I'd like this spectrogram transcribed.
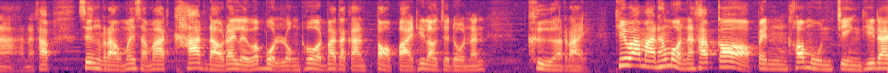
ณานะครับ ซึ่งเราไม่สามารถคาดเดาได้เลยว่าบทลงโทษมาตรการต่อไปที่เราจะโดนนั้นคืออะไร ที่ว่ามาทั้งหมดนะครับก็เป็นข้อมูลจริงที่ได้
